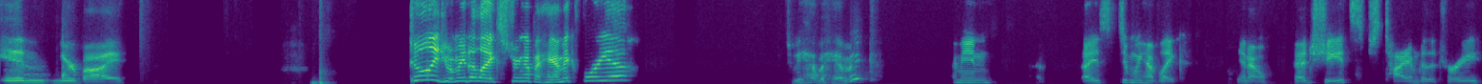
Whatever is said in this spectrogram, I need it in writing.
inn nearby? Julie, do you want me to like string up a hammock for you? Do we have a hammock? I mean, I assume we have like, you know, bed sheets. Just tie them to the tree.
